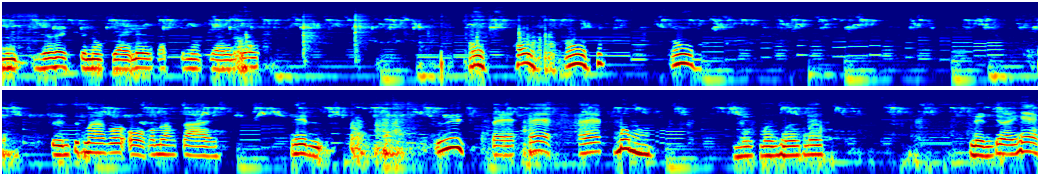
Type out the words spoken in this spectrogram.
นี่เลยสนุกใหญ่เลยครับสนุกใหญ่เลยโอ้โอ้โอ้ อืมตื่นขึ้นมาก็ออกกำลังกาย เล่นอุ้ยแตกแทกแตกบึ้มมึกมึกมึกมึกเล่นจะไรแห้ง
